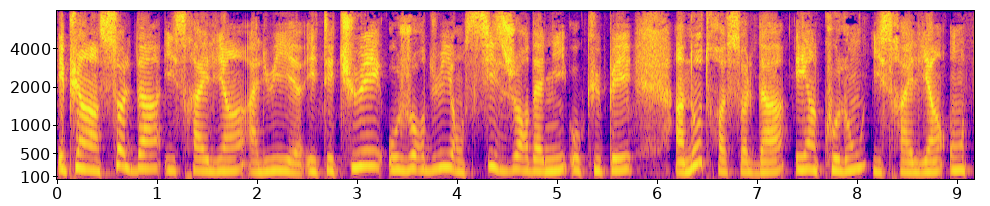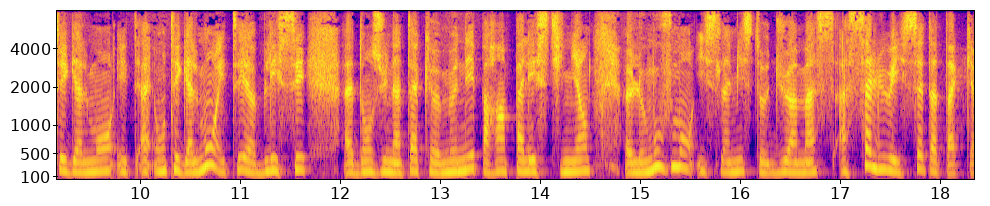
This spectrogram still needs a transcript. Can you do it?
Et puis un soldat israélien a lui été tué aujourd'hui en Cisjordanie occupée. Un autre soldat et un colon israélien ont également été, ont également été blessés dans une attaque menée par un Palestinien. Le mouvement islamiste du Hamas a salué cette attaque.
